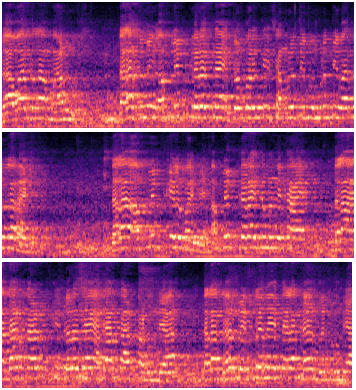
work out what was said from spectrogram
गावातला माणूस त्याला तुम्ही अपलिफ्ट करत नाही तोपर्यंत ती समृद्धी समृद्धी बाजूला राहील. त्याला अपलिफ्ट केलं पाहिजे. अपलिफ्ट करायचं म्हणजे काय? त्याला आधार कार्डची गरज आहे आधार कार्ड काढून द्या. त्याला घर भेटलं नाही त्याला घर भेटवून द्या.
